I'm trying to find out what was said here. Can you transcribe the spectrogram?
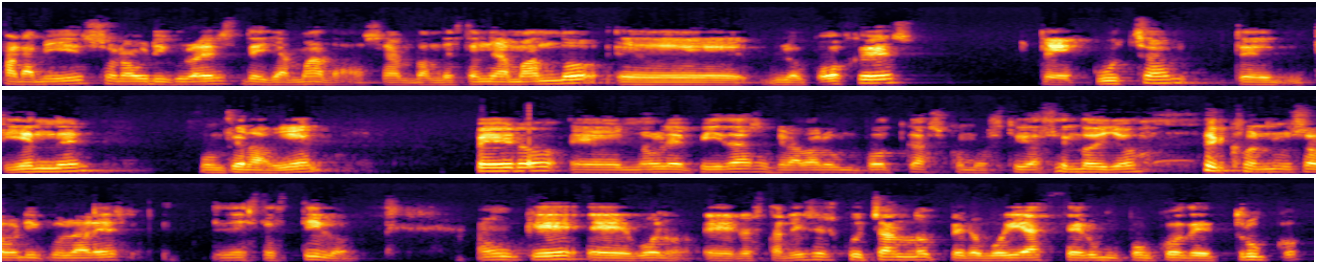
para mí son auriculares de llamada, o sea, cuando están llamando, eh, lo coges, te escuchan, te entienden, funciona bien, pero eh, no le pidas grabar un podcast como estoy haciendo yo con unos auriculares de este estilo. Aunque, eh, bueno, lo estaréis escuchando, pero voy a hacer un poco de truco.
